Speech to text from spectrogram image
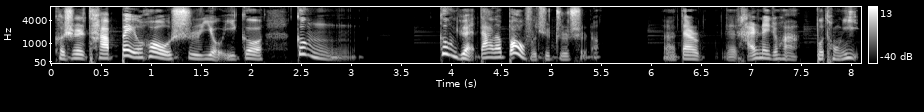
可是他背后是有一个更更远大的抱负去支持的，呃，但是呃还是那句话，不同意。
